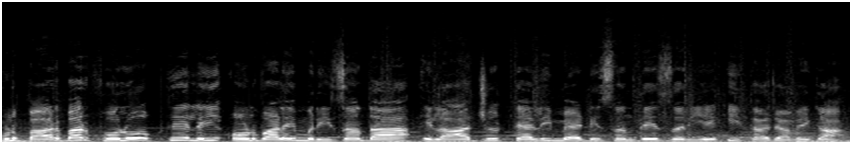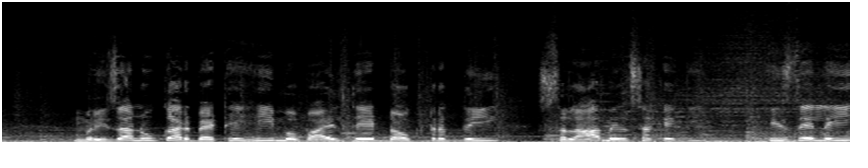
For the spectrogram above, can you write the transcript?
ਹੁਣ ਬਾਰ-ਬਾਰ ਫੋਲੋ-ਅਪ ਦੇ ਲਈ ਆਉਣ ਵਾਲੇ ਮਰੀਜ਼ਾਂ ਦਾ ਇਲਾਜ ਟੈਲੀਮੈਡੀਸਨ ਦੇ ਜ਼ਰੀਏ ਕੀਤਾ ਜਾਵੇਗਾ। ਮਰੀਜ਼ਾਂ ਨੂੰ ਘਰ ਬੈਠੇ ਹੀ ਮੋਬਾਈਲ ਤੇ ਡਾਕਟਰ ਦੀ ਸਲਾਹ ਮਿਲ ਸਕੇਗੀ। ਇਸ ਦੇ ਲਈ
